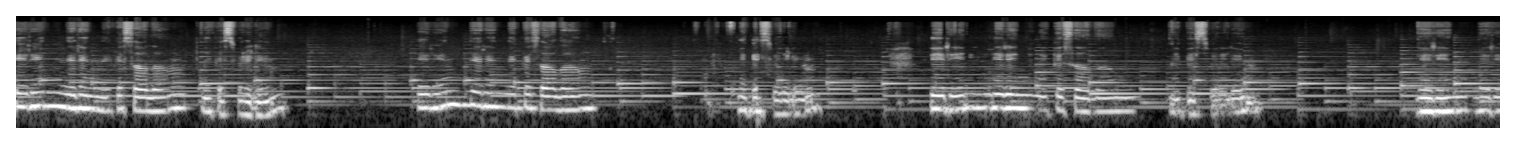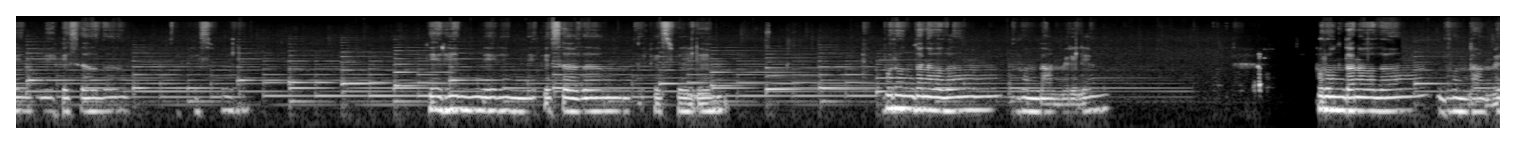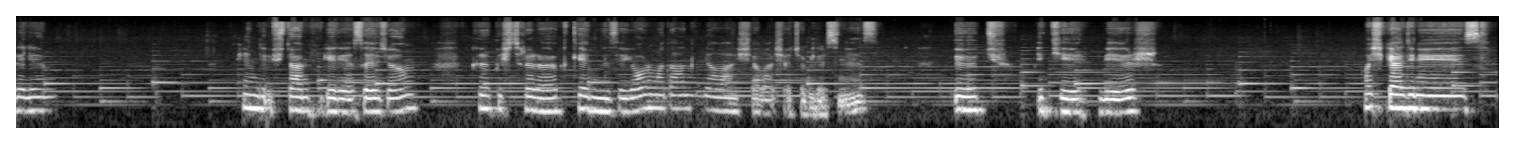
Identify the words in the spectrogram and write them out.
Derin derin nefes alın, nefes verelim. Derin derin nefes alın, nefes verelim. Derin derin nefes alın, nefes verelim. Derin derin nefes alın, nefes verelim. Derin derin nefes alın, nefes verelim. Burundan alalım, burundan verelim. Burundan alalım, burundan verelim. Şimdi üçten geriye sayacağım. Kırpıştırarak kendinizi yormadan yavaş yavaş açabilirsiniz. 3, 2, 1. Hoş geldiniz.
